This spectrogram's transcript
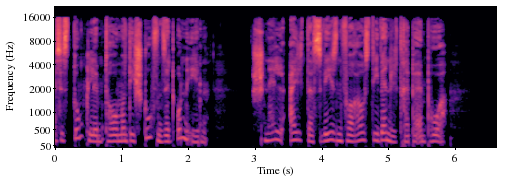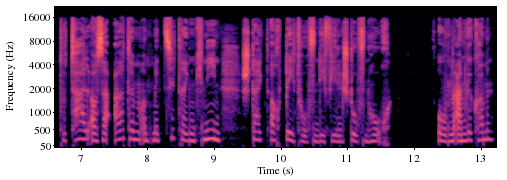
Es ist dunkel im Turm und die Stufen sind uneben. Schnell eilt das Wesen voraus die Wendeltreppe empor. Total außer Atem und mit zittrigen Knien steigt auch Beethoven die vielen Stufen hoch. Oben angekommen,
